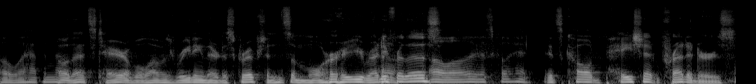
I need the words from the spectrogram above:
Oh, what happened? Now? Oh, that's terrible. I was reading their description some more. Are you ready oh. for this? Oh, well, let's go ahead. It's called patient predators.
